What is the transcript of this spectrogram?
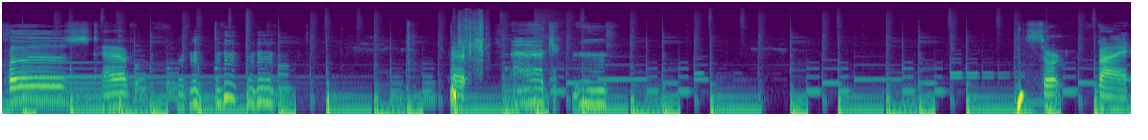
Close tab. Mm-hmm. Alright. Okay. Mm. Sort by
